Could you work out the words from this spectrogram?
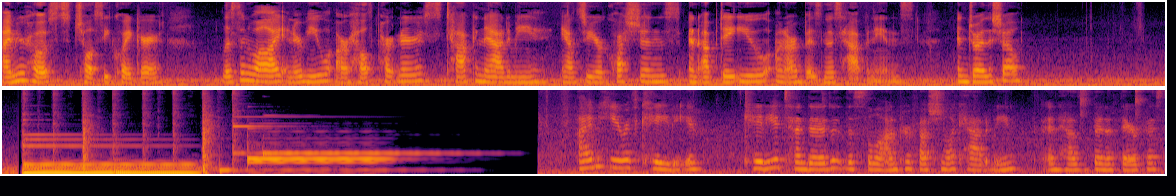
I'm your host, Chelsea Quaker. Listen while I interview our health partners, talk anatomy, answer your questions, and update you on our business happenings. Enjoy the show. I'm here with Katie. Katie attended the Salon Professional Academy and has been a therapist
